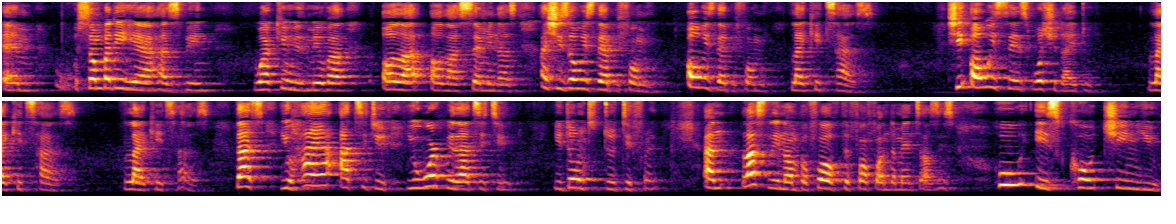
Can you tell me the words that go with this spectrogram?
um, somebody here has been working with me over all our, all our seminars, and she's always there before me. Always there before me, like it's hers. She always says, What should I do? Like it's hers. Like it's hers. That's you hire attitude, you work with attitude. You don't do different. And lastly, number four of the four fundamentals is who is coaching you?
